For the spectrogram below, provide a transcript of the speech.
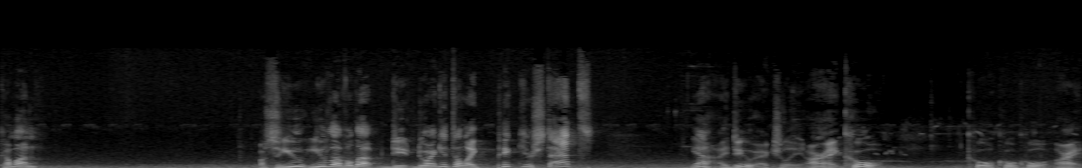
Come on. Oh, so you you leveled up. Do do I get to like pick your stats? Yeah, I do actually. All right, cool. Cool, cool, cool. All right.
